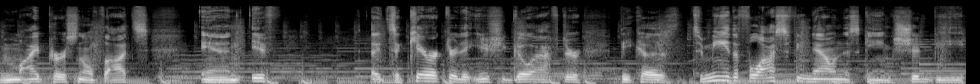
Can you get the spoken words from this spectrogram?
my personal thoughts, and if it's a character that you should go after, because to me, the philosophy now in this game should be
